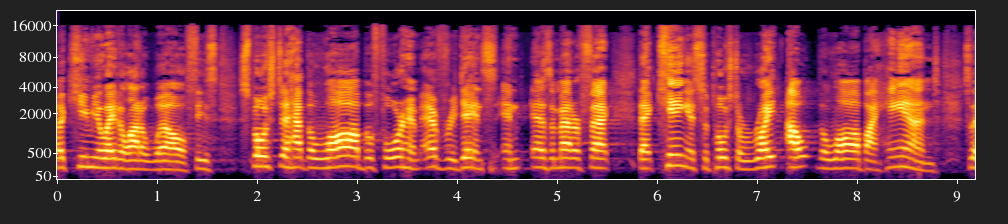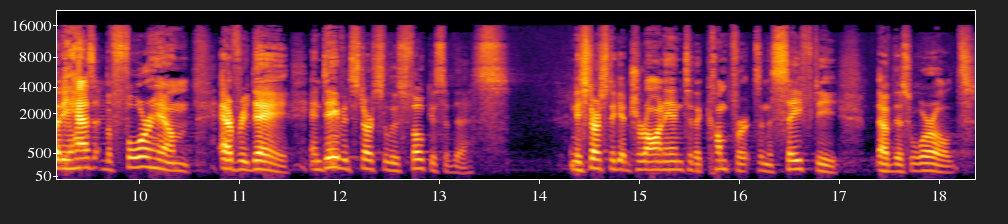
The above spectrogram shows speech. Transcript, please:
accumulate a lot of wealth. He's supposed to have the law before him every day. And, and as a matter of fact, that king is supposed to write out the law by hand so that he has it before him every day. And David starts to lose focus of this. And he starts to get drawn into the comforts and the safety of this world.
